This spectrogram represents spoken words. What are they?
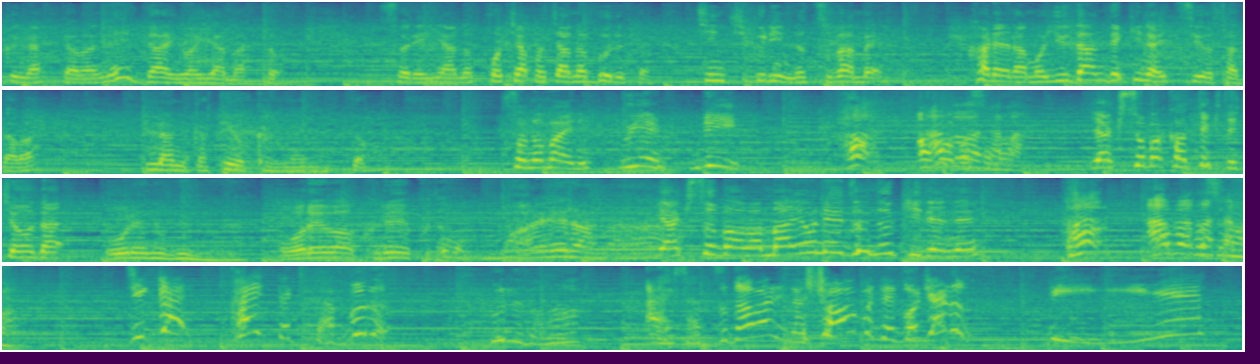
強くなったわね大和ヤマトそれにあのポチャポチャのブルとチンチクリンのツバメ。彼らも油断できない強さだわ。何か手を考えないと。その前にウィンリー。はアババ様。焼きそば買ってきてちょうだい。俺の分は？俺はクレープだ。お前らな。焼きそばはマヨネーズ抜きでね。はアババ様。次回帰ってきたブル。ブル殿挨拶代わりの勝負でごじゃる。ビー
